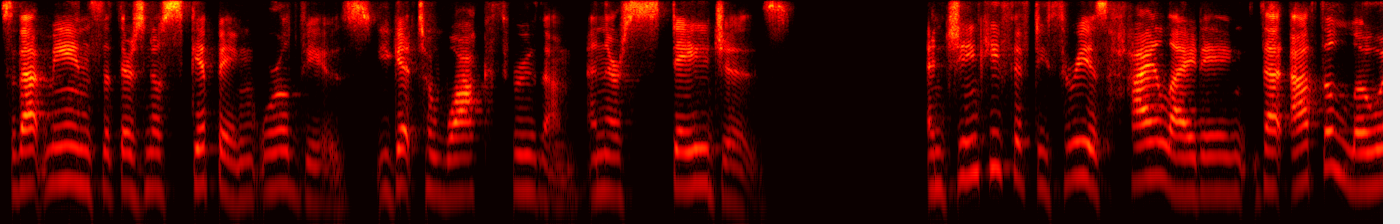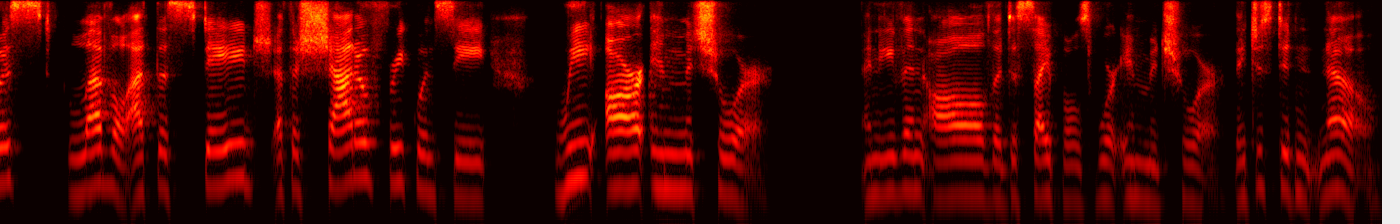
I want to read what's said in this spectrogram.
So that means that there's no skipping worldviews. You get to walk through them, and there's stages. And Key 53 is highlighting that at the lowest level, at the stage, at the shadow frequency, we are immature. And even all the disciples were immature. They just didn't know.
